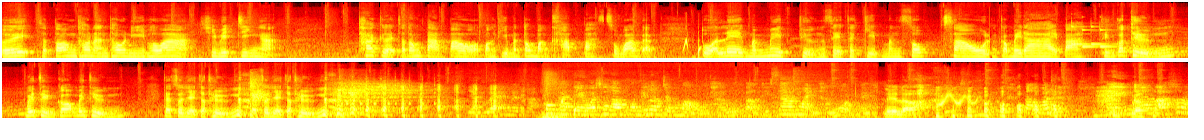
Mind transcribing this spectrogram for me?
เอ้ย จะต้องเท่านั้นเท่านี้เพราะว่าชีวิตจริงอะถ้าเกิดจะต้องตามเป้าอะบางทีมันต้องบังคับปะสมมติว่าแบบตัวเลขมันไม่ถึงเศรษฐกิจมันซบเซามันก็ไม่ได้ปะถึงก็ถึงไม่ถึงก็ไม่ถึง แต่ส่วนใหญ่จะถึงแต่ส่วนใหญ่จะถึง รกเลยค่ะโครงการเดวัชรเราคนที่เราจะเหมาทั้งเอ่อที่สร้างใหม่ทั้งหมดไหมคะเลยเหรอต้องมาถึงให้อีกห้าสาขา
